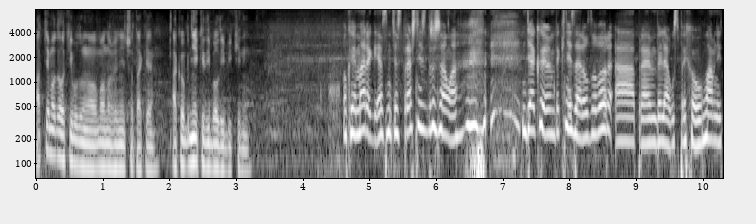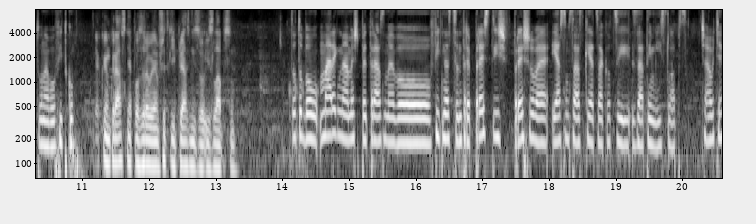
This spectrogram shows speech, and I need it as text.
A tie modelky budú no, možno, že niečo také, ako niekedy boli bikiny. OK, Marek, ja som ťa strašne zdržala. Ďakujem pekne za rozhovor a prajem veľa úspechov, hlavne tu na vo fitku. Ďakujem krásne a pozdravujem všetkých priaznicov Izlapsu. Toto bol Marek Námeš Petra, sme vo fitness centre Prestige v Prešove. Ja som Saskia Cakoci za tým Islaps. Čaute.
